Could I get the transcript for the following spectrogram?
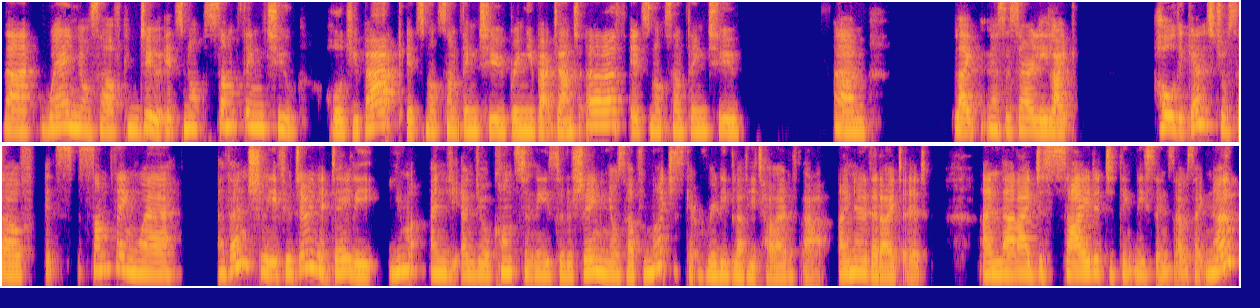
that weighing yourself can do. It's not something to hold you back. It's not something to bring you back down to earth. It's not something to um like necessarily like hold against yourself it's something where eventually if you're doing it daily you and and you're constantly sort of shaming yourself you might just get really bloody tired of that. I know that i did. And that i decided to think these things. I was like nope.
